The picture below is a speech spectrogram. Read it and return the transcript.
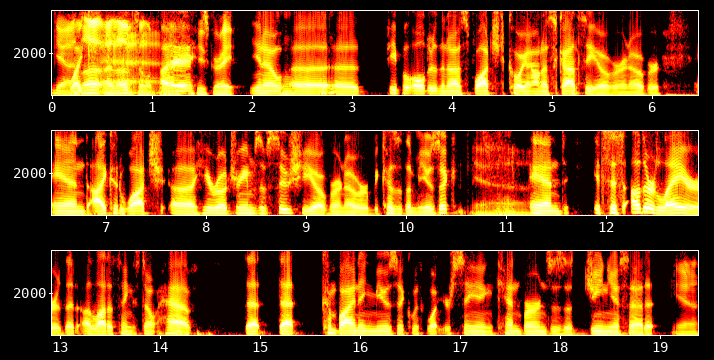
yeah. like- I love I love Philip Glass. I- He's great. You know, uh, uh, people older than us watched Koyaanisqatsi over and over, and I could watch uh, Jiro Dreams of Sushi over and over because of the music. Yeah. And it's this other layer that a lot of things don't have. That that combining music with what you're seeing. Ken Burns is a genius at it. Yeah.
